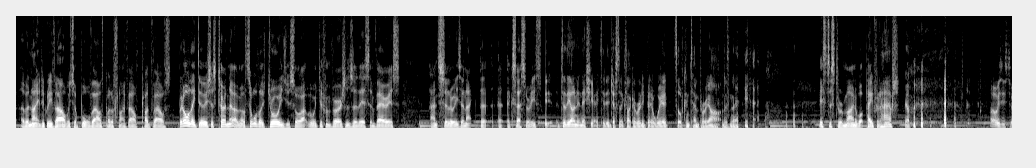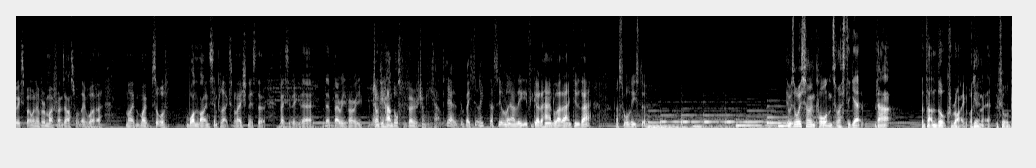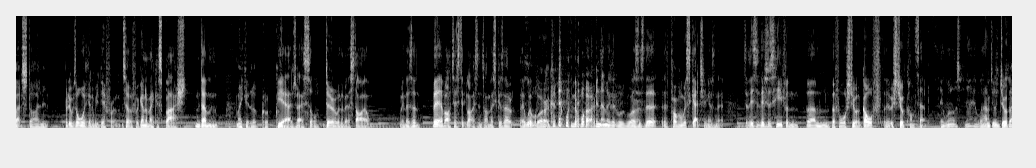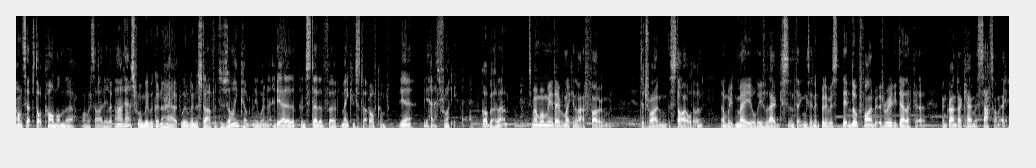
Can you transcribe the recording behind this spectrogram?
of a 90 degree valve, which are ball valves, butterfly valve, plug valves. But all they do is just turn it over. So all those drawings you saw up were different versions of this and various ancillaries and ac- uh, uh, accessories. To the uninitiated, it just looks like a really bit of weird sort of contemporary art, doesn't it? Yeah. It's just a reminder what paid for the house. Yep. I always used to explain, whenever my friends asked what they were, my, my sort of one line simple explanation is that basically they're, they're very, very chunky handles for very chunky taps. Yeah, basically, that's the only. I think if you got a handle like that and do that, that's all these do. It was always so important to us to get that that look right, wasn't it? It's all about styling. But it was always going to be different. So if we're going to make a splash, then Make it look gr- yeah, let's sort of do it with a bit of style. I mean, there's a bit of artistic license on this because they It wouldn't work. it wouldn't work. None of it would work. This is the, the problem with sketching, isn't it? So this is this is even um, before Stewart Golf. It was Stewart Concept. It was. Yeah. What Well, we doing? StewartConcepts.com on the on the side of it. Ah, that's when we were going to have. We were going to start a design company, weren't it? Yeah. Instead of, instead of uh, making stuff. Golf company. Yeah. Yeah, that's right. Forgot about that. Do you remember when me and Dave were making them out of foam to try and style them? And we'd made all these legs and things in it, but it was it looked fine, but it was really delicate. And Grandad came and sat on it,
